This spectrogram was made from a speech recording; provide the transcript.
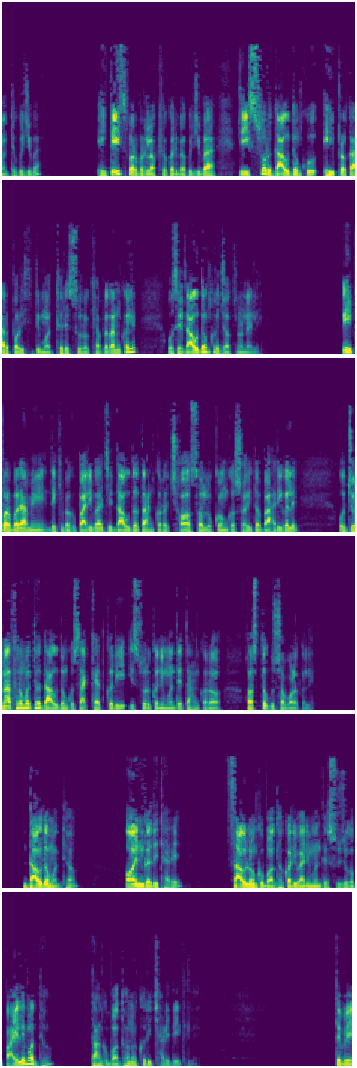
ମଧ୍ୟକୁ ଯିବା। ଏହି ତେଇଶ ପର୍ବରେ ଲକ୍ଷ୍ୟ କରିବାକୁ ଯିବା ଯେ ଈଶ୍ୱର ଦାଉଦଙ୍କୁ ଏହି ପ୍ରକାର ପରିସ୍ଥିତି ମଧ୍ୟରେ ସୁରକ୍ଷା ପ୍ରଦାନ କଲେ ଓ ସେ ଦାଉଦଙ୍କର ଯତ୍ନ ନେଲେ। ଏହି ପର୍ବରେ ଆମେ ଦେଖିବାକୁ ପାରିବା ଯେ ଦାଉଦ ତାଙ୍କର ଛଅଶହ ଲୋକଙ୍କ ସହିତ ବାହାରିଗଲେ ଓ ଜୋନାଥନ ମଧ୍ୟ ଦାଉଦଙ୍କୁ ସାକ୍ଷାତ କରି ଈଶ୍ୱରଙ୍କ ନିମନ୍ତେ ତାହାଙ୍କର ହସ୍ତକୁ ସବଳ କଲେ। ଦାଉଦ ମଧ୍ୟ ଅଏନ୍ଗଦିଠାରେ ସାଉଲଙ୍କୁ ବଧ କରିବା ନିମନ୍ତେ ସୁଯୋଗ ପାଇଲେ ମଧ୍ୟ ତାହାଙ୍କୁ ବଧ ନ କରି ଛାଡ଼ି ଦେଇଥିଲେ ତେବେ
